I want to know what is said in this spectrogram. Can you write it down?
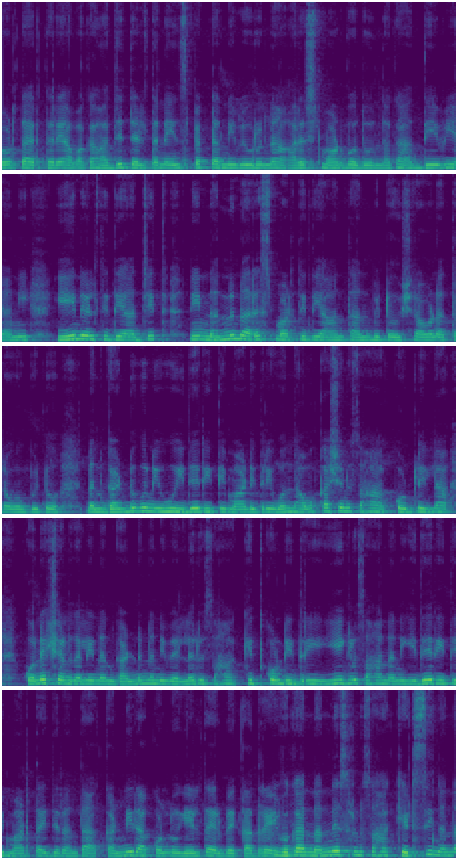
ನೋಡ್ತಾ ಇರ್ತಾರೆ. ಆವಾಗ ಅಜಿತ್ ಹೇಳ್ತಾನೆ, ಇನ್ಸ್ಪೆಕ್ಟರ್, ನೀವು ಇವ್ರನ್ನ ಅರೆಸ್ಟ್ ಮಾಡ್ಬೋದು. ಅಂದಾಗ ದೇವಿಯಾನಿ, ಏನು ಹೇಳ್ತಿದ್ಯಾ ಅಜಿತ್? ನೀನು ನನ್ನನ್ನು ಅರೆಸ್ಟ್ ಮಾಡ್ತಿದ್ಯಾ ಅಂತ ಅಂದ್ಬಿಟ್ಟು ಶ್ರವಣ ಹತ್ರ ಹೋಗ್ಬಿಟ್ಟು ನನ್ನ ಗಂಡಗೂ ನೀವು ಇದೇ ರೀತಿ ಮಾಡಿದ್ರಿ ಒಂದು ಅವಕಾಶನೂ ಸಹ ಕೊಡಲಿಲ್ಲ. ಕೊನೆ ಕ್ಷಣದಲ್ಲಿ ನನ್ನ ಗಂಡನ ನೀವೆಲ್ಲರೂ ಸಹ ಕಿತ್ಕೊಂಡಿದ್ರಿ. ಈಗಲೂ ಸಹ ನನಗೆ ಇದೇ ರೀತಿ ಮಾಡ್ತಾ ಇದ್ದೀರಾ ಅಂತ ಕಣ್ಣೀರು ಹಾಕೊಂಡು ಹೇಳ್ತಾ ಇರಬೇಕಾದ್ರೆ, ಇವಾಗ ನನ್ನ ಹೆಸರು ಸಹ ಕೆಡಿಸಿ ನನ್ನ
